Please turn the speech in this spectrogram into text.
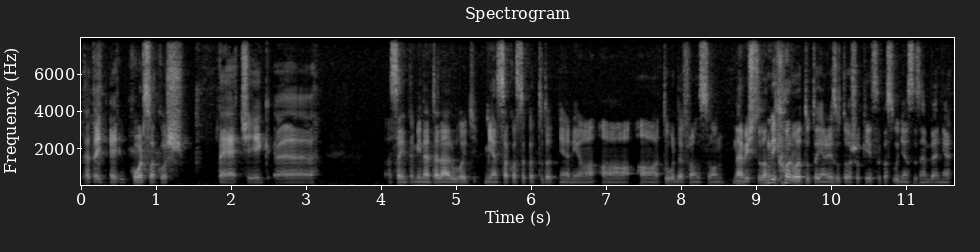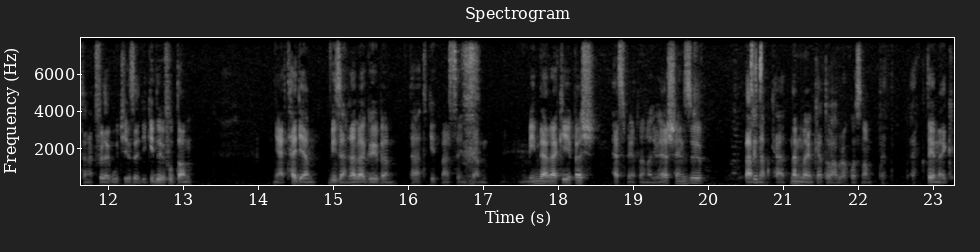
Tehát egy, egy korszakos tehetség. Szerintem mindent elárul, hogy milyen szakaszokat tudott nyerni a, a, a Tour de France-on. Nem is tudom, mikor volt nyerni az utolsó két szakasz, ugyanazt az ember nyerte meg, főleg úgy, hogy ez egyik időfutam. Nyert hegyen, vízen, levegőben, tehát itt már szerintem mindenre képes, eszméletlen nagy versenyző, nem, nem, kell, nem nagyon kell tovább rakoznom. Tehát, tényleg,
